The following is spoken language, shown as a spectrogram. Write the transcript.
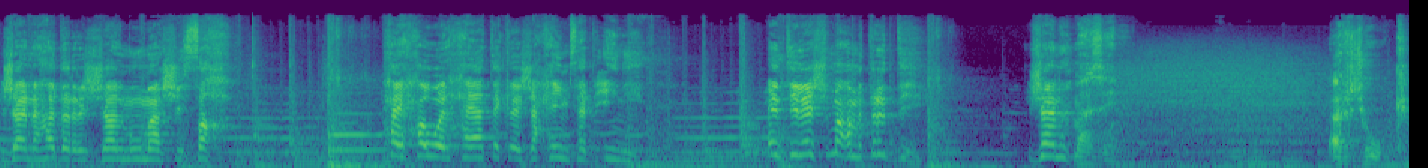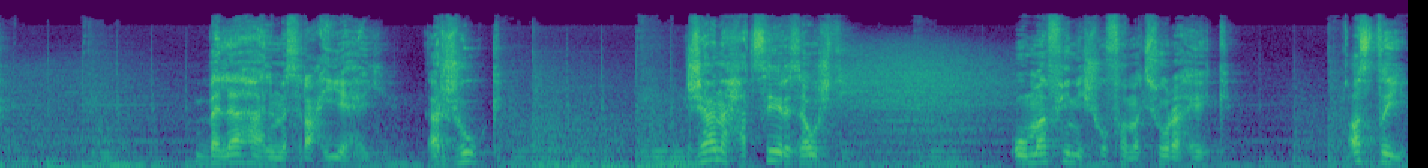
جانا هذا الرجال مو ماشي صح. حيحول حياتك لجحيم صدقيني. انت ليش ما عم تردي؟ جانا مازن أرجوك. بلاها هالمسرحية هي. أرجوك جانا حتصير زوجتي وما فيني شوفها مكسورة هيك. قصدي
